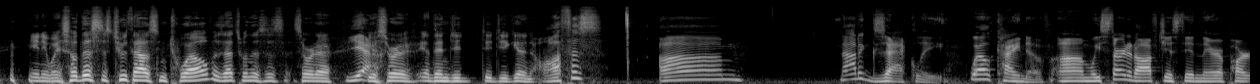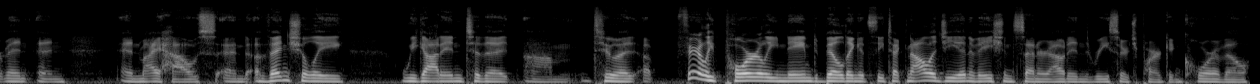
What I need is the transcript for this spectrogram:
anyway, so this is 2012. Is that's when this is sort of yeah." you sort of? And then did did you get an office? Um, not exactly. Well, kind of. Um, we started off just in their apartment and and my house, and eventually we got into the um, to a, a fairly poorly named building. It's the Technology Innovation Center out in the Research Park in Coralville.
